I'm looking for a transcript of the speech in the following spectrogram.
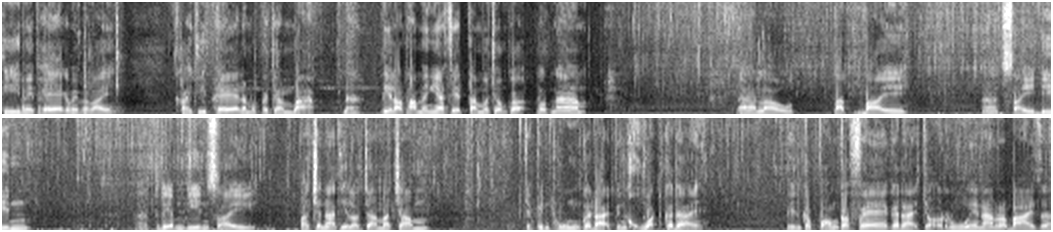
ที่ไม่แพ้ก็ไม่เป็นไร ใครที่แพ้แล้วมันก็จะลำบากนะที่เราทำอย่างเงี้ยเสร็จท่านผู้ชมก็รดน้ำนะเราตัดใบนะใส่ดิน เตรียมดินใส่ภาชนะที่เราจะมาชำ จะเป็นถุงก็ได้ เป็นขวดก็ได้ เป็นกระป๋องกาแฟก็ได้ เจาะรูให้น้ำระบายซะ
